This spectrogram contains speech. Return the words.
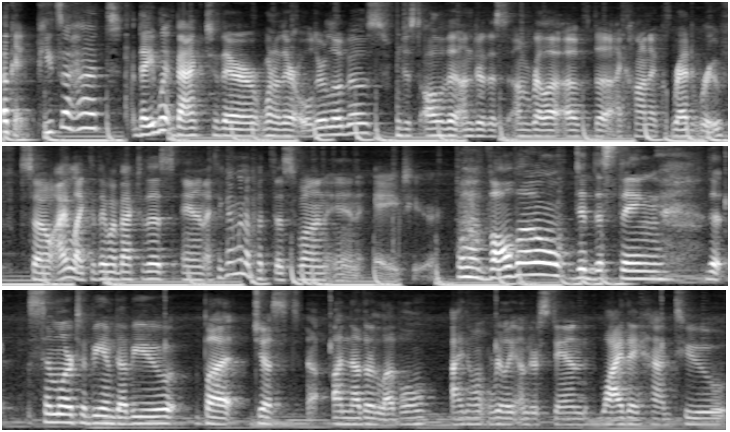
Okay, Pizza Hut, they went back to their one of their older logos, just all of it under this umbrella of the iconic red roof. So I like that they went back to this, and I think I'm gonna put this one in A tier. Uh, Volvo did this thing that similar to BMW, but just another level. I don't really understand why they had to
